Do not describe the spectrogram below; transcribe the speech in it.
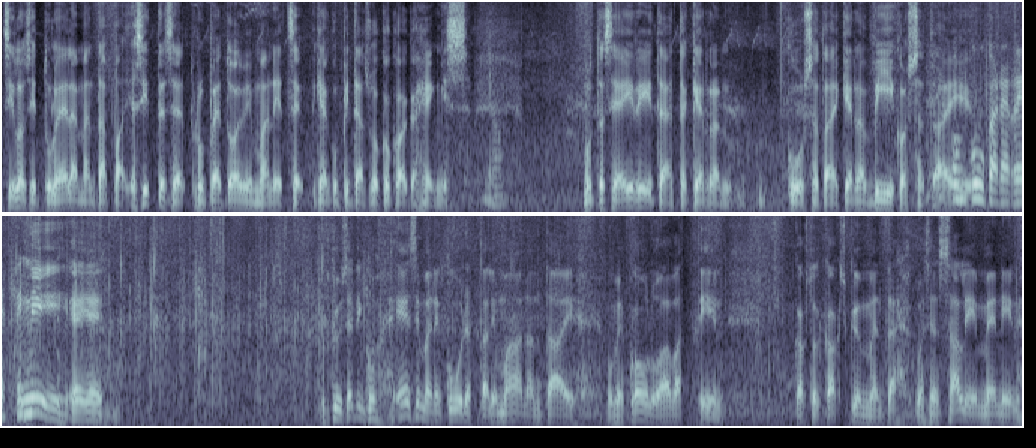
silloin siitä tulee elämäntapa ja sitten se rupeaa toimimaan niin, että se ikään kuin pitää sua koko aika hengissä. Joo. Mutta se ei riitä, että kerran kuussa tai kerran viikossa. Tai... On kuukauden retri. Niin, ei, ei. Mutta kyllä se niin kuin ensimmäinen kuudetta oli maanantai, kun me koulu avattiin 2020, kun mä sen saliin menin,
